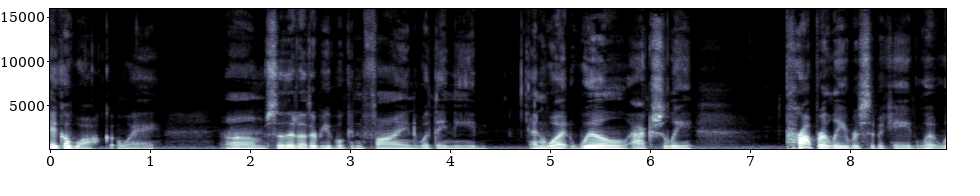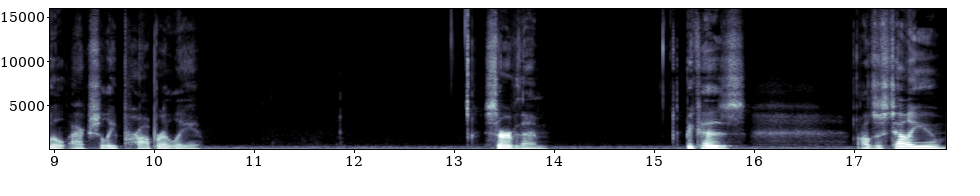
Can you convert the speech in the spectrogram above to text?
take a walk away um, so that other people can find what they need and what will actually properly reciprocate, what will actually properly serve them. Because I'll just tell you,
